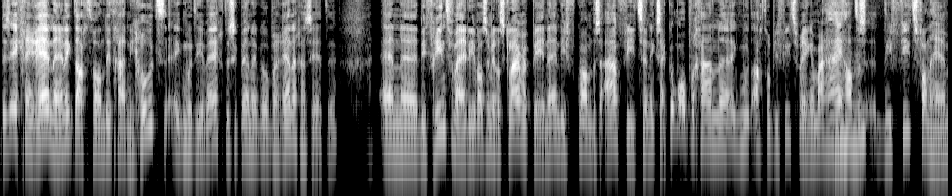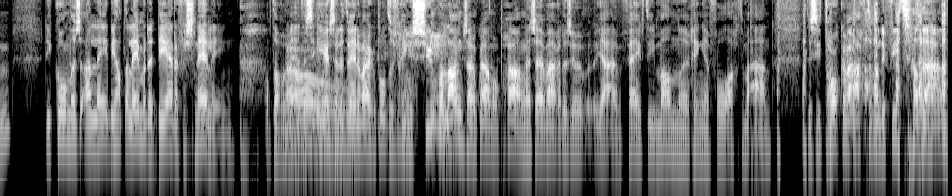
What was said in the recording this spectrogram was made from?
Dus ik ging rennen en ik dacht van, dit gaat niet goed. Ik moet hier weg. Dus ik ben ook op een rennen gaan zitten. En eh, die vriend van mij, die was inmiddels klaar met pinnen. En die kwam dus aan fietsen. En ik zei, kom op, we gaan, eh, ik moet achter op je fiets springen. Maar hij had dus, die fiets van hem, die, kon dus alleen, die had alleen maar de derde versnelling op dat moment. Dus de eerste en de tweede waren kapot. Dus we gingen super langzaam, kwamen op gang. En zij waren dus, eh, ja, een 15 man eh, gingen vol achter me aan. Dus die trokken we achter van die fiets vandaan.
